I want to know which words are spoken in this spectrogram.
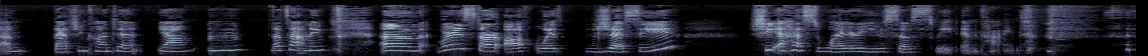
I'm batching content. Yeah. Mm-hmm. That's happening. Um, we're gonna start off with Jesse. She asked, Why are you so sweet and kind?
